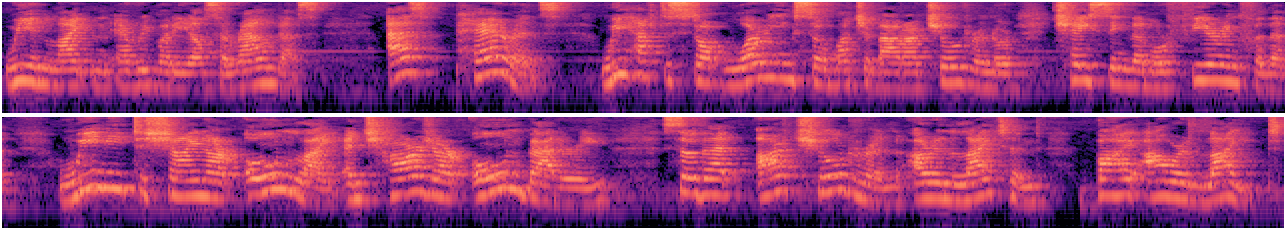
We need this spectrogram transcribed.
we enlighten everybody else around us. As parents, we have to stop worrying so much about our children or chasing them or fearing for them. We need to shine our own light and charge our own battery so that our children are enlightened by our light,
